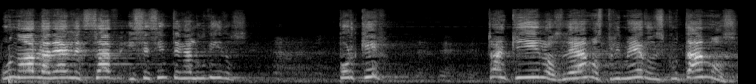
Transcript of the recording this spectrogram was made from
Uno habla de Alex Saab y se sienten aludidos. ¿Por qué? Tranquilos, leamos primero, discutamos.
